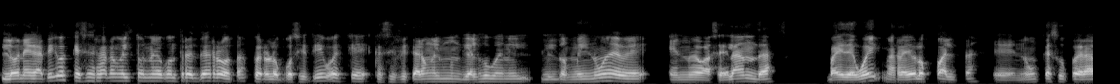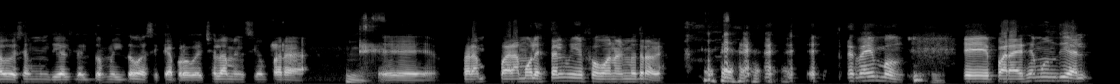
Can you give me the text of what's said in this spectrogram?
Lo negativo es que cerraron el torneo con tres derrotas, pero lo positivo es que clasificaron el Mundial Juvenil del 2009 en Nueva Zelanda. By the way, me rayó los paltas. Eh, nunca he superado ese Mundial del 2002, así que aprovecho la mención para. Eh, para, para molestarme y enfogonarme otra vez. Raymond, eh, para ese Mundial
